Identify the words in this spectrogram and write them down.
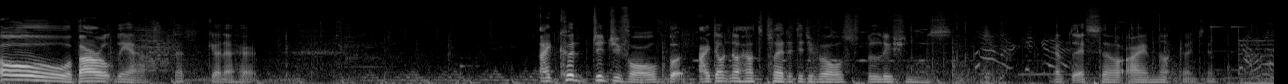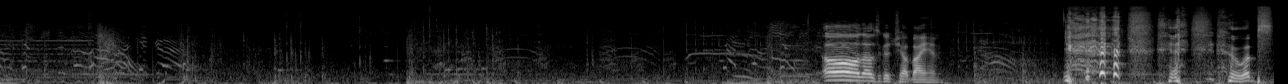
Oh, a barrel ass. That's gonna hurt. I could Digivolve, but I don't know how to play the Digivolve solutions of this, so I am not going to. Oh, that was a good shot by him. Whoops.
